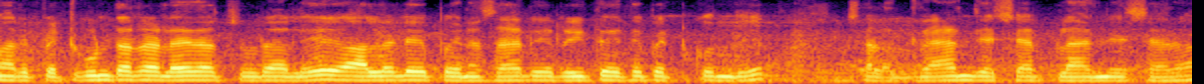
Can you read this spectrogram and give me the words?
మరి పెట్టుకుంటారా లేదా చూడాలి. ఆల్రెడీ పోయినసారి రీతు అయితే పెట్టుకుంది. చాలా గ్రాండ్ చేశారు ప్లాన్ చేశారు.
